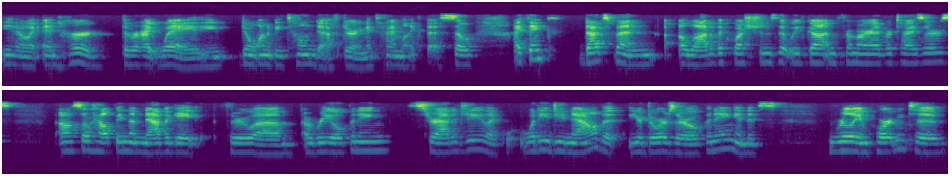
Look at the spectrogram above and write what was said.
you know and heard the right way you don't want to be tone deaf during a time like this so i think that's been a lot of the questions that we've gotten from our advertisers also helping them navigate through a, um, a reopening strategy. Like what do you do now that your doors are opening? And it's really important to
